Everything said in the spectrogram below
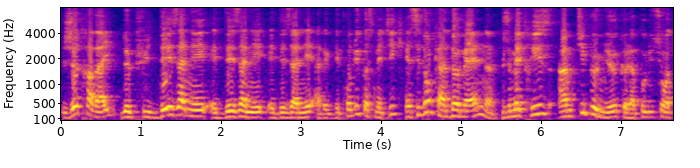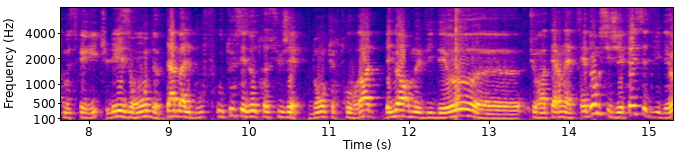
je travaille depuis des années et des années et des années avec des produits cosmétiques et c'est donc un domaine que je maîtrise un petit peu mieux que la pollution atmosphérique, les ondes, la malbouffe ou tous ces autres sujets dont tu retrouveras d'énormes vidéos euh, sur internet. Et donc si j'ai fait cette vidéo,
